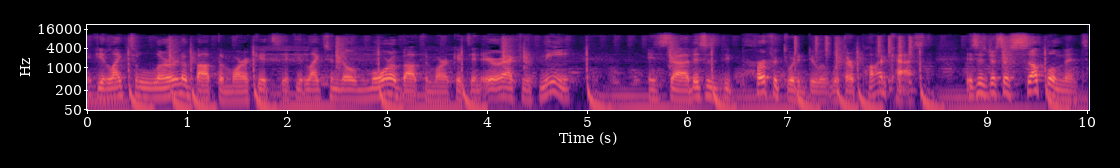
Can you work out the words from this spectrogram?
If you'd like to learn about the markets, if you'd like to know more about the markets and interact with me, it's, uh, this is the perfect way to do it with our podcast. This is just a supplement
